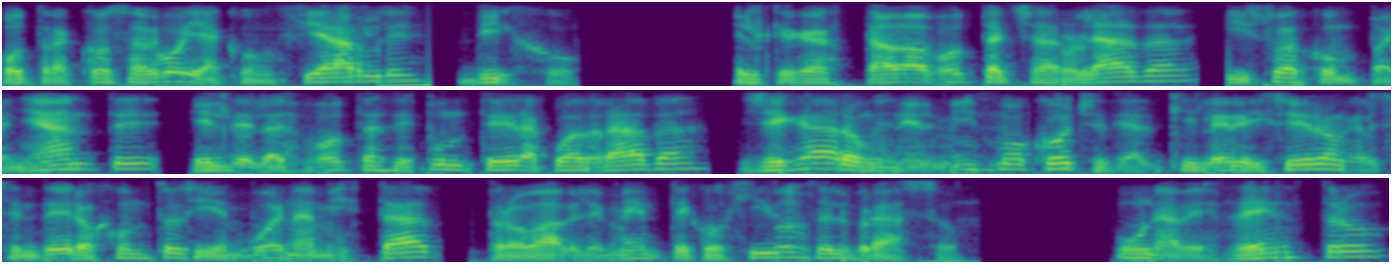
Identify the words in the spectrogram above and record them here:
Otra cosa voy a confiarle, dijo. El que gastaba bota charolada, y su acompañante, el de las botas de puntera cuadrada, llegaron en el mismo coche de alquiler e hicieron el sendero juntos y en buena amistad, probablemente cogidos del brazo. Una vez dentro,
